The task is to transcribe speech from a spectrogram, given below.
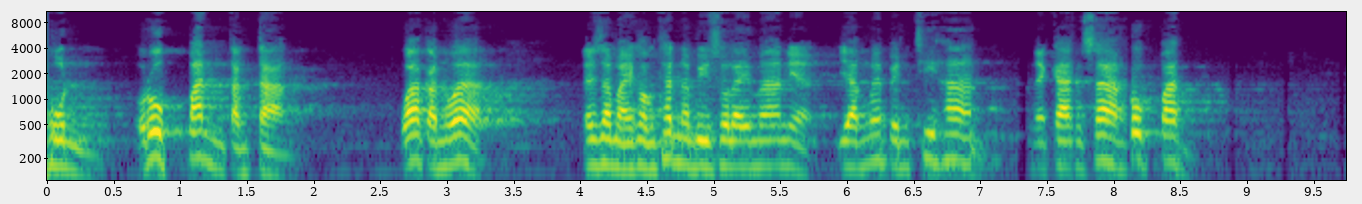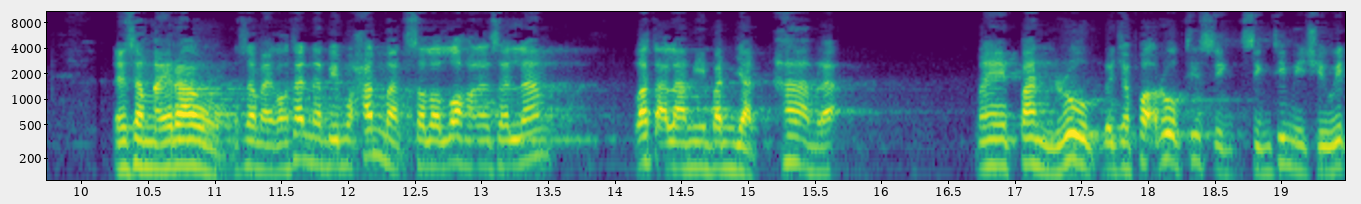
หุ่นรูปปั้นต่าง ๆ ว่ากันว่าในสมัยของท่านนาบีสุไลมานเนี่ยยังไม่เป็นที่ห้ามในการสร้างรูปปั้น ในสมัยเราสมัยของท่านนบีมุฮัมมัดสลลัลลอฮุอะลัยฮิสซาลลัมละตะลามีบัญญัติห้ามแล้วไม่ให้ปั้นรูปโดยเฉพาะรูปที่สิ่งสิ่งที่มีชีวิต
